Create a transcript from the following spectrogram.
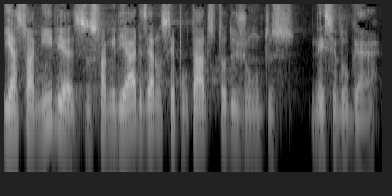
E as famílias, os familiares eram sepultados todos juntos nesse lugar.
